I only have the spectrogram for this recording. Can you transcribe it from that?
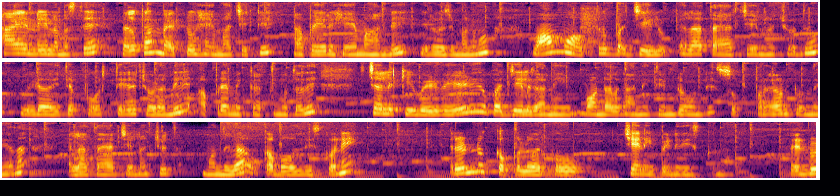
హాయ్ అండి నమస్తే. Welcome back to Hema Chetti. నా పేరు హేమ అండి. ఈరోజు మనము వాము ఆకుతో బజ్జీలు ఎలా తయారు చేయాలో చూద్దాం. వీడియో అయితే పూర్తిగా చూడండి. అప్పుడే మీకు అర్థమవుతుంది. చలికి వేడి వేడి బజ్జీలు కానీ బొండలు కానీ తింటూ ఉంటే సూపర్గా ఉంటుంది కదా. ఎలా తయారు చేయాలో చూద్దాం. ముందుగా ఒక బౌల్ తీసుకొని రెండు కప్పుల వరకు శనగపిండి తీసుకున్నాం రెండు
